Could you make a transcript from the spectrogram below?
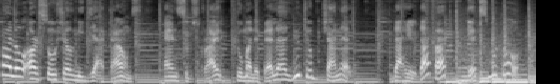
follow our social media accounts and subscribe to Manibela YouTube channel. Dahil dapat gets mo to.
